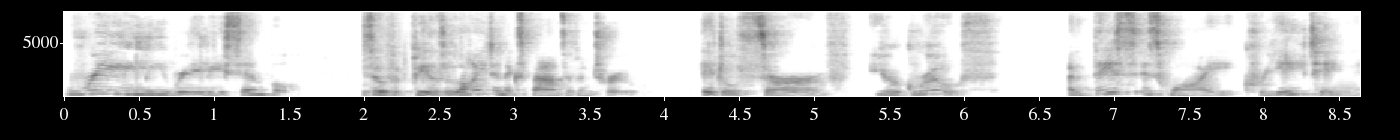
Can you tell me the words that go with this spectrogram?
Really, really simple. So if it feels light and expansive and true, it'll serve your growth. And this is why creating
